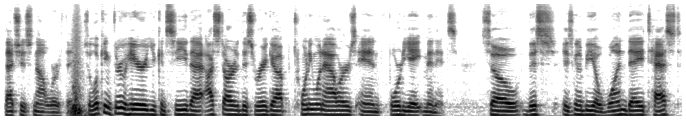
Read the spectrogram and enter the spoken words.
that's just not worth it. So looking through here, you can see that I started this rig up 21 hours and 48 minutes. So this is going to be a one day test.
